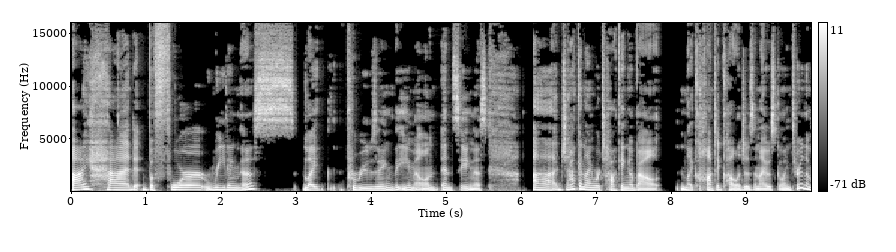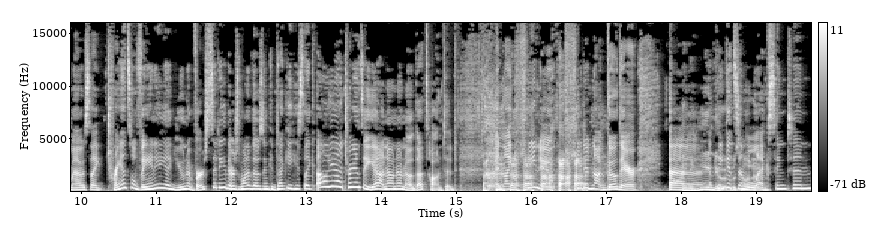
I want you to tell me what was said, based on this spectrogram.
I had, before reading this, like perusing the email and, and seeing this, uh, Jack and I were talking about like haunted colleges and I was going through them. I was like, Transylvania University? There's one of those in Kentucky. He's like, oh yeah, Transy. Yeah, no, no, no, that's haunted. And like he knew, he did not go there. Uh, And he knew I think it it's in haunted. Lexington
